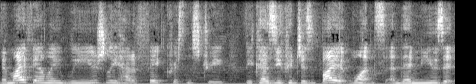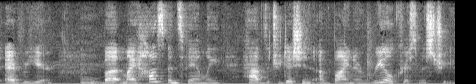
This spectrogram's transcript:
In my family, we usually had a fake Christmas tree because you could just buy it once and then use it every year. But my husband's family have the tradition of buying a real Christmas tree.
